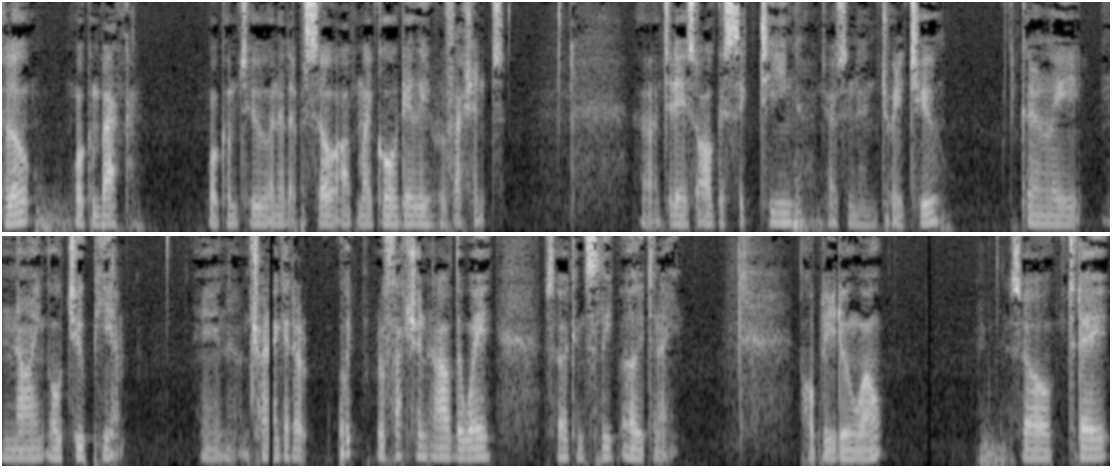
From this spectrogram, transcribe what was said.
Hello, welcome back. Welcome to another episode of Michael Daily Reflections. Uh, today is August 16, 2022. Currently 9:02 p.m. and I'm trying to get a quick reflection out of the way so I can sleep early tonight. Hope that you're doing well. So today,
